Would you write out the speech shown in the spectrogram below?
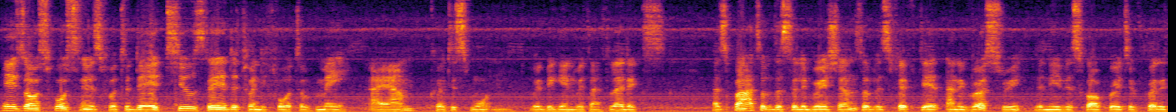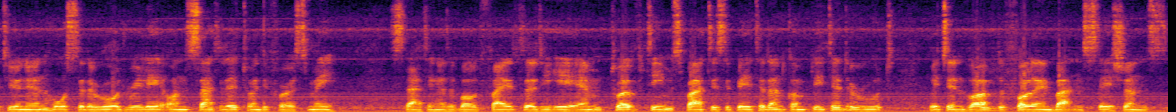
Here's our sports news for today, Tuesday, the 24th of May. I am Curtis Morton. We begin with athletics. As part of the celebrations of its 50th anniversary, the Nevis Cooperative Credit Union hosted a road relay on Saturday, 21st May. Starting at about 5.30 a.m., 12 teams participated and completed the route, which involved the following baton stations.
